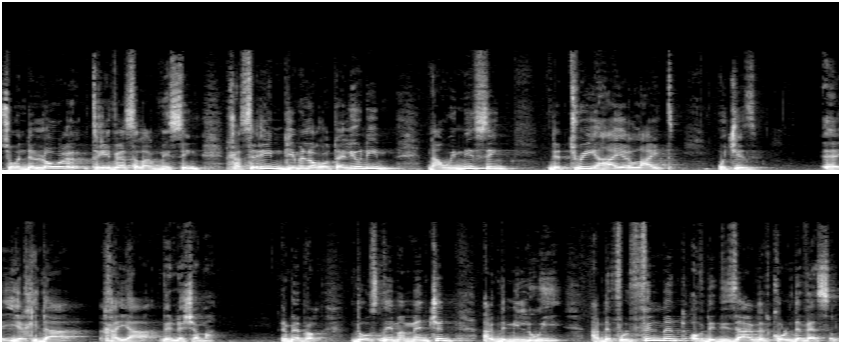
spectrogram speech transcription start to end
so when the lower three vessels are missing, חסרים ג' אורות העליונים. Now we're missing the three higher light, which is uh, יחידה, חיה ונשמה. Remember, those names I mentioned are the milui, are the fulfillment of the desire that called the vessel.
